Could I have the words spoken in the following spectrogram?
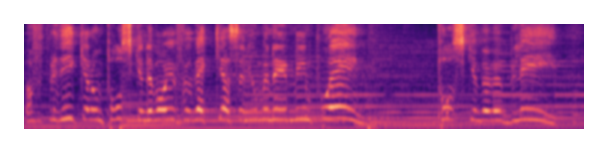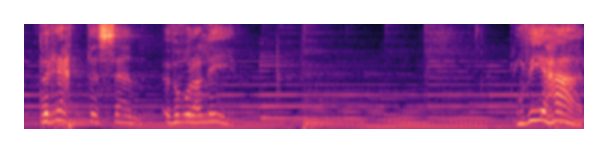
Varför predikar du om påsken? Det var ju för en vecka sedan. Jo, men det är min poäng. Påsken behöver bli berättelsen över våra liv. Och vi är här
